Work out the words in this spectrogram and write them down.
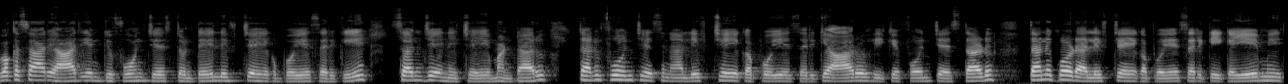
ఒకసారి ఆర్యన్కి ఫోన్ చేస్తుంటే లిఫ్ట్ చేయకపోయేసరికి సంజయ్ని చేయమంటారు. తను ఫోన్ చేసిన లిఫ్ట్ చేయకపోయేసరికి ఆరోహికి ఫోన్ చేస్తాడు. తను కూడా లిఫ్ట్ చేయకపోయేసరికి ఇక ఏమీ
